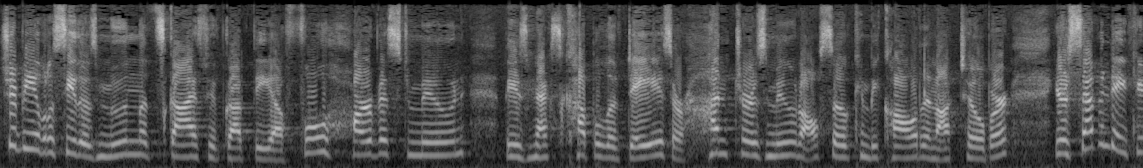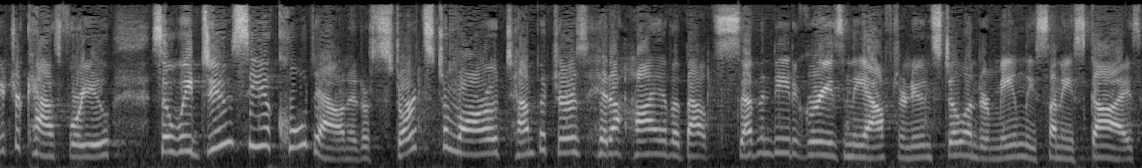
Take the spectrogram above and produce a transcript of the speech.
should be able to see those moonlit skies. We've got the uh, full harvest moon these next couple of days, or hunter's moon also can be called in October. Your seven-day futurecast for you. So we do see a cool down. It starts to tomorrow, temperatures hit a high of about 70 degrees in the afternoon, still under mainly sunny skies.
